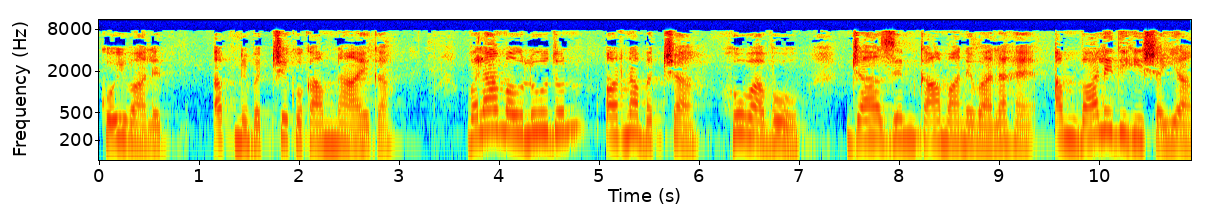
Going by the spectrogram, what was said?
کوئی والد اپنے بچے کو کام نہ آئے گا، ولا مولود اور نہ بچہ ہوا وہ جازن کام آنے والا ہے، ام والد ہی شیا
